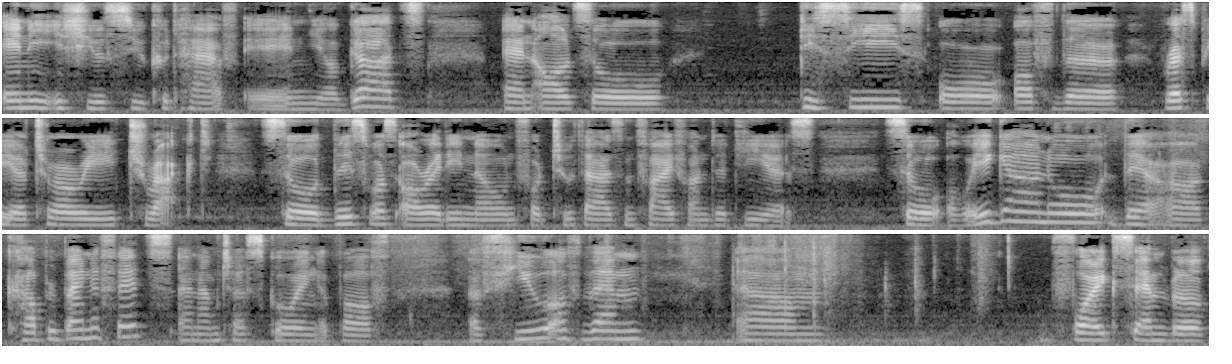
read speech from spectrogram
any issues you could have in your guts and also disease or of the respiratory tract. So this was already known for 2,500 years. So oregano, there are a couple benefits, and I'm just going above a few of them. Um, for example,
